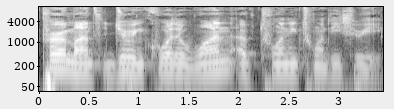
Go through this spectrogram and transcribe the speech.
per month during quarter one of 2023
